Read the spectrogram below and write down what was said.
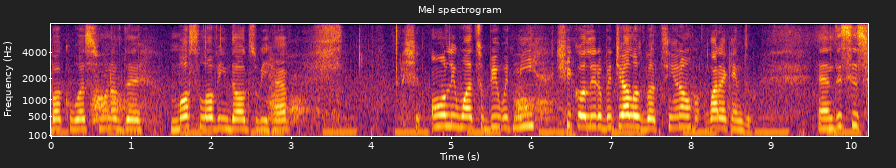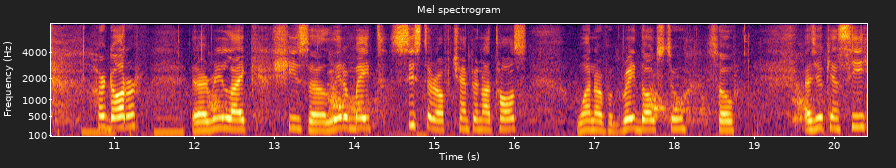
buck was one of the most loving dogs we have. She only wants to be with me. Chico a little bit jealous but you know what i can do. And this is her daughter that i really like. She's a little mate sister of champion atos one of the great dogs too. So as you can see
